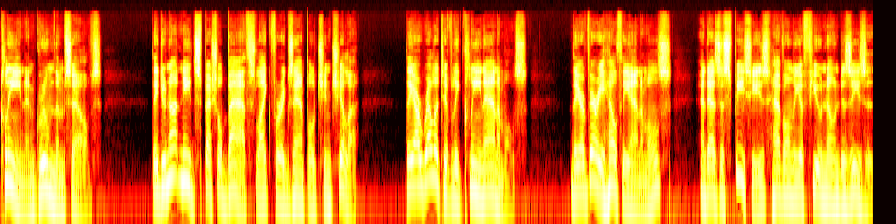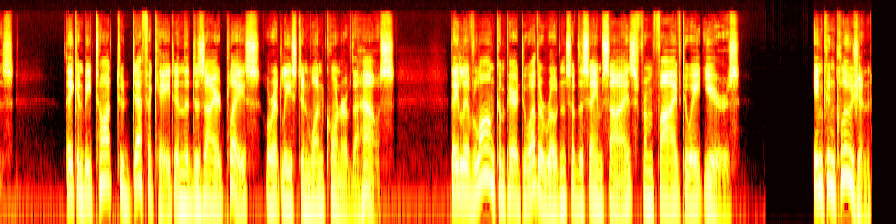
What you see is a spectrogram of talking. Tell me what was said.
clean and groom themselves. They do not need special baths like, for example, chinchilla. They are relatively clean animals. They are very healthy animals, and as a species have only a few known diseases. They can be taught to defecate in the desired place, or at least in one corner of the house. They live long compared to other rodents of the same size, from five to eight years. In conclusion,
